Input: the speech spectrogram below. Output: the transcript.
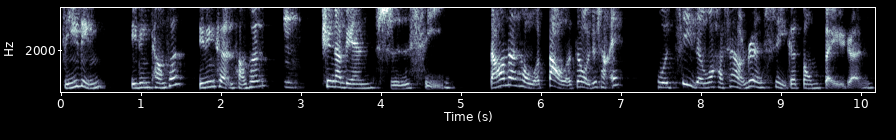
吉林、吉林长春、吉林省长春，嗯，去那边实习。然后那时候我到了之后，我就想，哎，我记得我好像有认识一个东北人，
